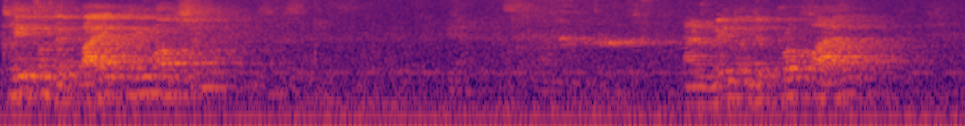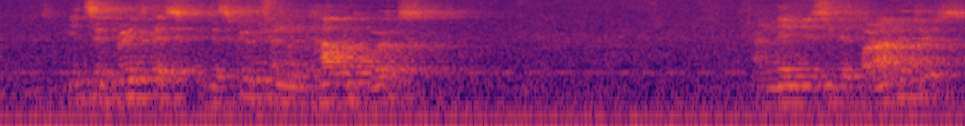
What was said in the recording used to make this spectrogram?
click on the bioclim option, and read on the profile. It's a brief des- description on how it works. And then you see the parameters.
